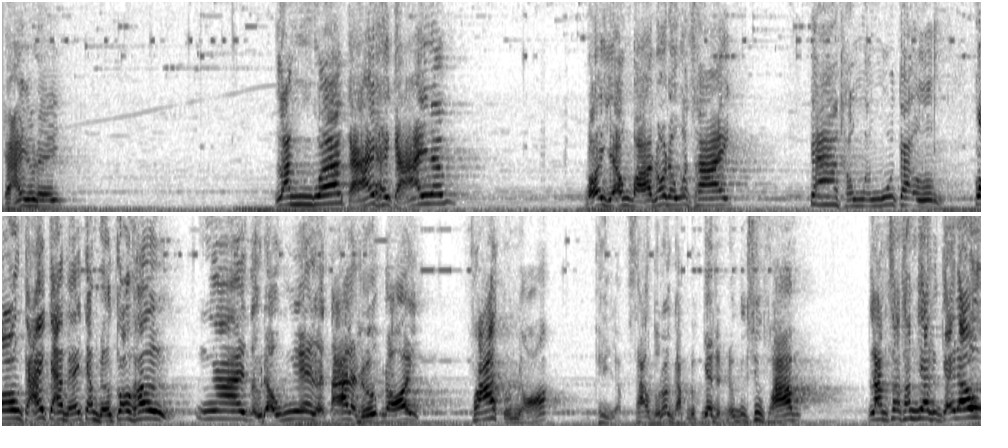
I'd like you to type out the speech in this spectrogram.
Cãi nữa đi. Lanh quá cãi hay cãi lắm Bởi vì ông bà nói đâu có sai. Ca không ăn muối cá ương. Con cãi cha mẹ chăm được con hư. Ngay từ đầu nghe lời ta là được rồi. Phá tụi nhỏ Thì làm sao tụi nó gặp được gia đình ở viên siêu phạm Làm sao tham gia được giải đâu?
